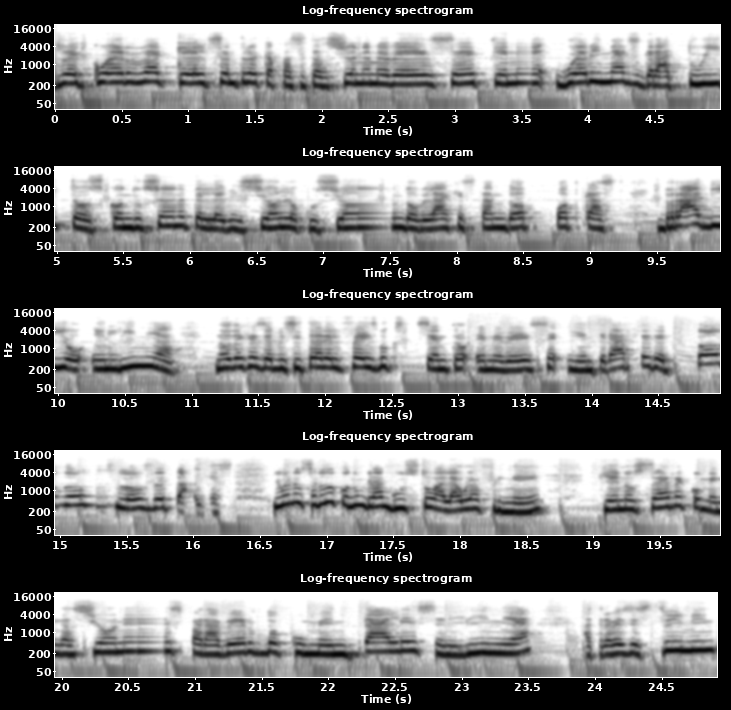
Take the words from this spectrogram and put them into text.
Recuerda que el Centro de Capacitación MBS tiene webinars gratuitos, conducción de televisión, locución, doblaje, stand-up, podcast, radio en línea. No dejes de visitar el Facebook Centro MBS y enterarte de todos los detalles. Y bueno, saludo con un gran gusto a Laura Friné, quien nos trae recomendaciones para ver documentales en línea a través de streaming,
